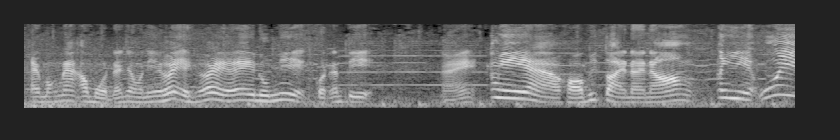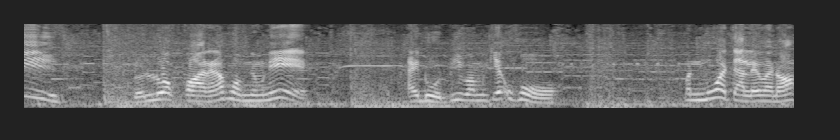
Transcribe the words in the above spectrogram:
ใครมองหน้าเอาหมดนะจังวันนี้เฮ้ยเฮ้ยเฮ้ยหนุ่มนี่กดอันตีไหนเนี่ยขอพี่ต่อยหน่อยน้องนี่อุ้ยโดนรวบก่อนนะครับผมตรงนี้ใครดูดพี่วะเมื่อกี้โอ้โห มันมั่วจัดเลยวะน้อง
